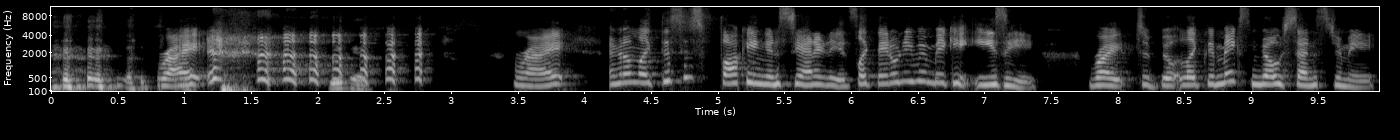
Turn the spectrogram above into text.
Right? Yeah. right. And I'm like, this is fucking insanity. It's like they don't even make it easy, right? To build, like, it makes no sense to me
